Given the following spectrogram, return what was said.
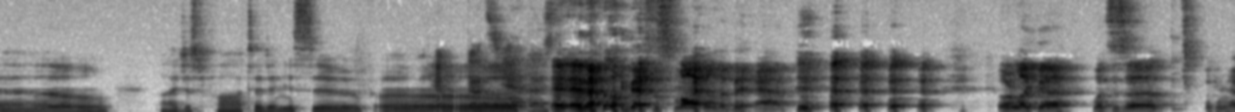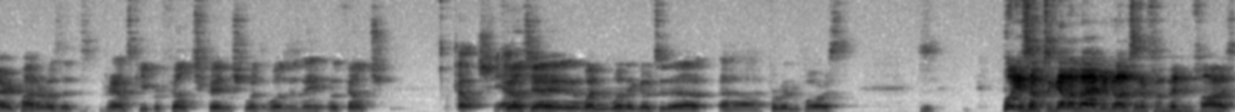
oh, I just farted in your soup. Oh. Yeah, that's, yeah, that's, and, and that, like that's the smile that they have. or like uh, what's his uh from Harry Potter? Was it groundskeeper Filch? Finch? What, what was his name? Was Filch? Filch. Yeah. Filch, yeah. When when they go to the uh, Forbidden Forest, put yourself together, man. You're going to the Forbidden Forest.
